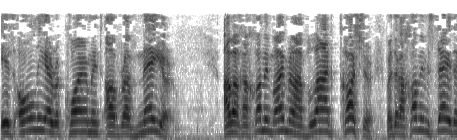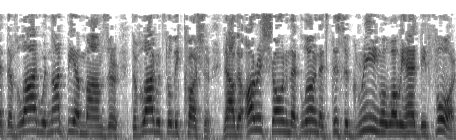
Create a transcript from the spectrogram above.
is only a requirement of Rav Meir. But the Chachamim say that the Vlad would not be a mamzer, the Vlad would still be kosher. Now the Arish shown in that learn that's disagreeing with what we had before,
